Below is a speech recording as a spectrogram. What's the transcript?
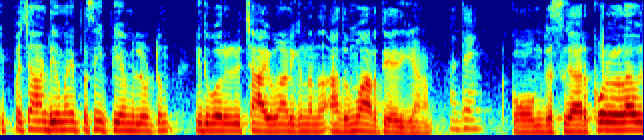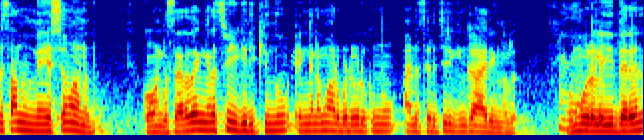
ഇപ്പൊ ചാണ്ടിയുമ്മൻ ഇപ്പൊ സി പി എമ്മിലോട്ടും ഇതുപോലൊരു ചായ്വ് കാണിക്കുന്നുണ്ട് അതും വാർത്തയായിരിക്കണം. കോൺഗ്രസ്സുകാർക്കുള്ള ഒരു സന്ദേശമാണിത്. കോൺഗ്രസ്സുകാർ അത് എങ്ങനെ സ്വീകരിക്കുന്നു എങ്ങനെ മറുപടി കൊടുക്കുന്നു അനുസരിച്ചിരിക്കും കാര്യങ്ങൾ. മുരളീധരൻ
